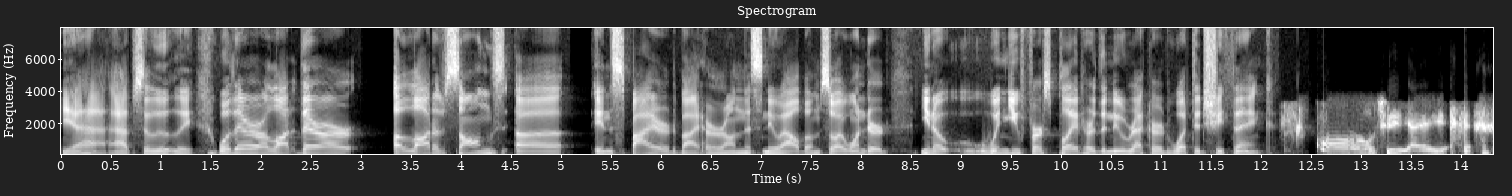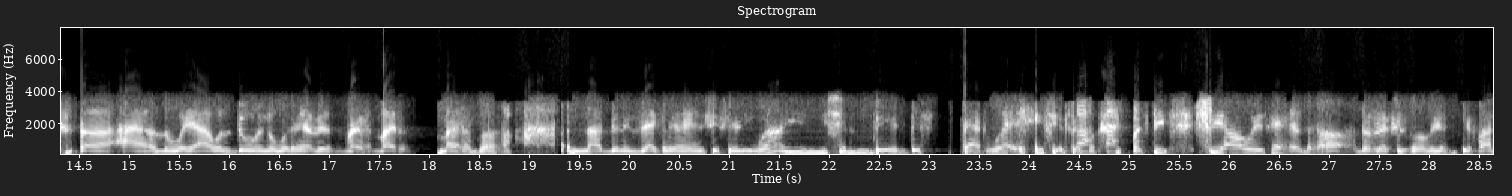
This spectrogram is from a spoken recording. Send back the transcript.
Yeah, absolutely. Well, there are a lot. There are a lot of songs. Uh, inspired by her on this new album. So I wondered, you know, when you first played her the new record, what did she think? Oh, she, hey, uh, I, the way I was doing or whatever, it might have might have uh, not been exactly. And she said, "Well, you, you should have did this that way." you know? but she she always had uh, directions for me. If I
